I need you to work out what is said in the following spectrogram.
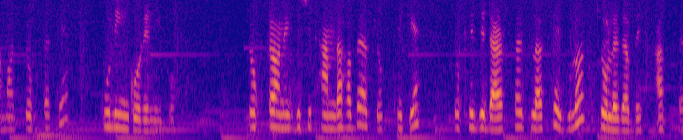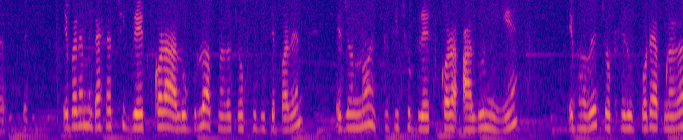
আমার চোখটাকে কুলিং করে নিব। চোখটা অনেক বেশি ঠান্ডা হবে আর চোখ থেকে চোখে যে ডার্ক সার্কেল আছে এগুলো চলে যাবে আস্তে আস্তে। এবার আমি দেখাচ্ছি গ্রেট করা আলুগুলো, আপনারা চোখে দিতে পারেন। এজন্য একটু কিছু গ্রেট করা আলু নিয়ে এভাবে চোখের উপরে আপনারা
